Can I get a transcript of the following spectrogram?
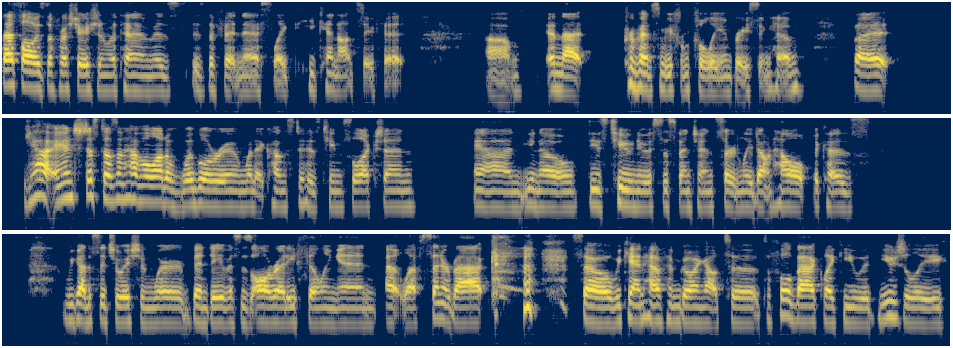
that's always the frustration with him is is the fitness. Like he cannot stay fit, um, and that prevents me from fully embracing him. But yeah, Ange just doesn't have a lot of wiggle room when it comes to his team selection. And, you know, these two newest suspensions certainly don't help because we got a situation where Ben Davies is already filling in at left center back. so we can't have him going out to, to fullback like you would usually,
